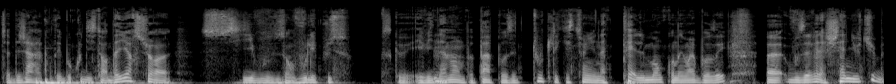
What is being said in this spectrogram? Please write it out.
tu as déjà raconté beaucoup d'histoires. D'ailleurs, sur euh, si vous en voulez plus, parce que évidemment, on peut pas poser toutes les questions. Il y en a tellement qu'on aimerait poser. Euh, vous avez la chaîne YouTube,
